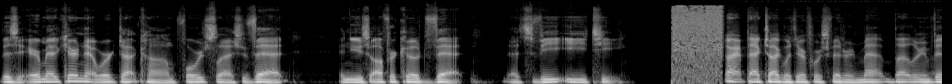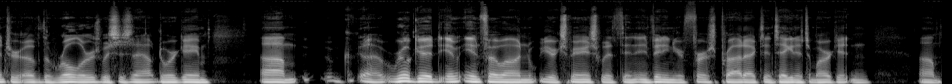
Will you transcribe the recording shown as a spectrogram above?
Visit airmedcarenetwork.com forward slash vet and use offer code VET. That's V E T. All right, back talking with Air Force veteran Matt Butler, inventor of the Rollers, which is an outdoor game. Um, uh, real good in- info on your experience with in- inventing your first product and taking it to market. And um,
